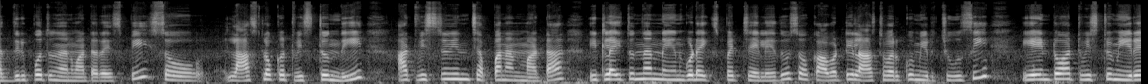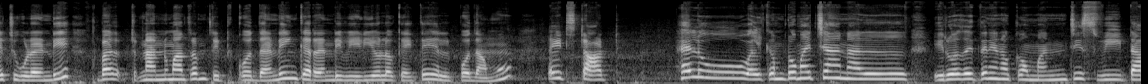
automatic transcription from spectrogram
అదిరిపోతుంది అనమాట రెసిపీ. సో లాస్ట్లో ఒక ట్విస్ట్ ఉంది. ఆ ట్విస్ట్ నేను చెప్పాను అనమాట ఇట్లా అవుతుందని నేను కూడా ఎక్స్పెక్ట్ చేయలేదు. సో కాబట్టి లాస్ట్ వరకు మీరు చూసి ఏంటో ఆ ట్విస్ట్ మీరే చూడండి. బట్ నన్ను మాత్రం తిట్టుకోద్దండి. ఇంకా రండి వీడియోలోకి అయితే వెళ్ళిపోదాము. Right start. Hello welcome to my channel. ఈరోజైతే నేను ఒక మంచి స్వీటా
